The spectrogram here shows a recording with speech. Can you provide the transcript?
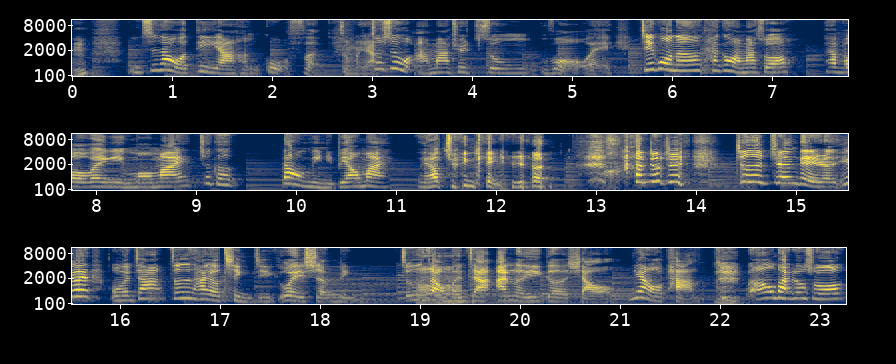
嗯，你知道我弟呀、很过分，怎么样？就是我阿妈去种我哎，结果呢，他跟我阿妈说，他我为你莫卖这个稻米，你不要卖，我要捐给人，他就去就是捐给人，因为我们家就是他有请几位神明。就是在我们家安了一个小庙堂，嗯然后他就说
